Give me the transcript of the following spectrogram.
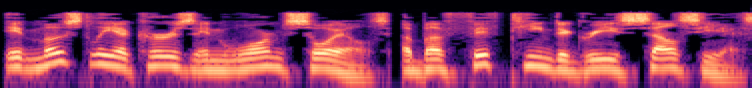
It mostly occurs in warm soils above 15 degrees Celsius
